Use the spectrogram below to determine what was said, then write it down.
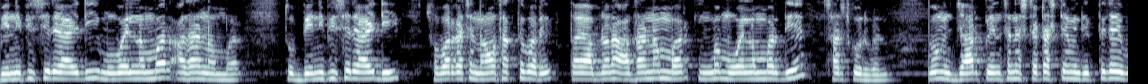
beneficiary ID, mobile number, Aadhaar number. তো বেনিফিশিয়ারি আইডি সবার কাছে নাও থাকতে পারে, তাই আপনারা আধার নাম্বার কিংবা মোবাইল নাম্বার দিয়ে সার্চ করবেন। এবং যার পেনশনের স্ট্যাটাসটি আমি দেখতে চাইব,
